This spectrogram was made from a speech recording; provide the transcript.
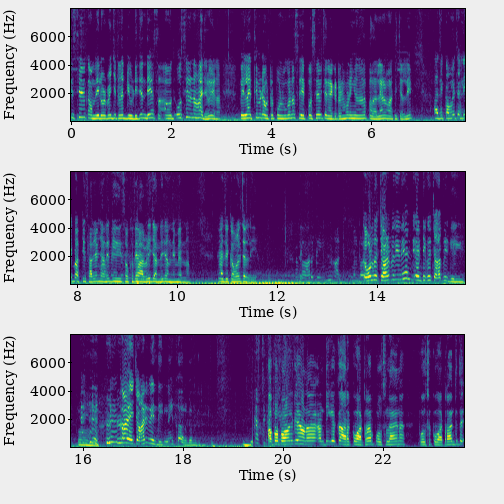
ਕਿਸੇ ਵੀ ਕੰਮ ਦੀ ਲੋੜ ਪੈਣੀ ਜਿੱਦਾਂ ਡਿਊਟੀ ਤੇ ਹੁੰਦੇ ਉਸੇ ਵੇਲੇ ਨਾਲ ਹਾਜ਼ਰ ਹੋ ਜਾਣਾ। ਪਹਿਲਾਂ ਇੱਥੇ ਮੈਂ ਡਾਕਟਰ ਪੂਨਮ ਕੋਲ ਸਲਿੱਪ ਉਸੇ ਵਿਚਾਰਿਆਂ ਕੱਟਣੀ ਹੋਣੀ ਸੀ, ਉਹਨਾਂ ਦਾ ਪਤਾ ਲੈਣ ਵਾਸਤੇ ਚੱਲੇ। ਅੱਜ ਕਵਲ ਚੱਲੀ ਬਾਕੀ ਸਾਰੇ ਜਾਂਦੇ ਦੀਦੀ ਸੁੱਖ ਤੇ ਹਰ ਵਾਰੀ ਜਾਂਦੇ ਜਾਂਦੇ ਮੇਰੇ ਨਾਲ। ਤੇ ਅੱਜ ਕਵਲ ਚੱਲੀ। ਬਾਹਰ ਗਈ ਹਾਂ ਅੱਜ। ਕਵਲ ਤਾਂ ਚਾਹ ਪੀਂਦੀ ਨਹੀਂ ਆਂਟੀ ਕੋ ਚਾਹ ਪੀ ਗਈ। ਘਰੇ ਚਾਹ ਨਹੀਂ ਪੀਂਦੀ। ਨਹੀਂ ਘਰ ਬੰਦ ਕਰੀ। ਆਪਾਂ ਪਹੁੰਚ ਗਏ ਹੁਣ ਆਂਟੀ ਕੇ ਘਰ ਕੁਆਟਰ ਪੁਲਿਸ ਲਾਈਨ ਪੁਲਿਸ ਕੁਆਟਰਾਂ 'ਚ ਤੇ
